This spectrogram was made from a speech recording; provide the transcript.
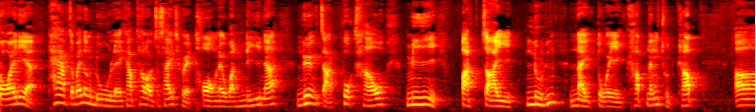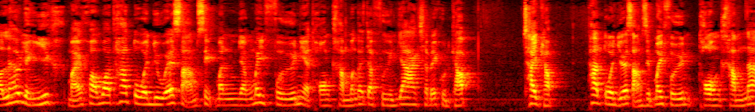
100 เนี่ย แทบจะไม่ต้องดูเลยครับ ถ้าเราจะใช้เทรดทองในวันนี้นะ เนื่องจากพวกเขามี ปัจจัยหนุนในตัวเองครับนั่งจุดครับเอ่อแล้วอย่างนี้หมายความว่าถ้าตัว US 30 มันยังไม่ฟื้นเนี่ยทองคำมันก็จะฟื้นยากใช่ไหมคุณครับ ใช่ครับ ถ้าตัว US 30 ไม่ฟื้นทองคำหน้า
